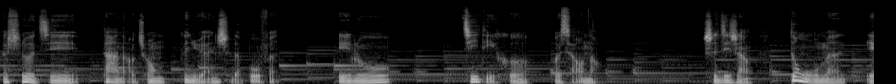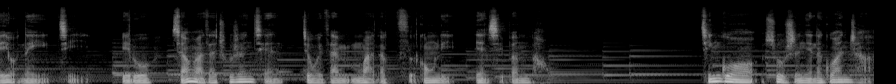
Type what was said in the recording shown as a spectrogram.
它涉及大脑中更原始的部分，比如基底核和小脑。实际上，动物们也有内隐记忆，比如小马在出生前就会在母马的子宫里练习奔跑。经过数十年的观察，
